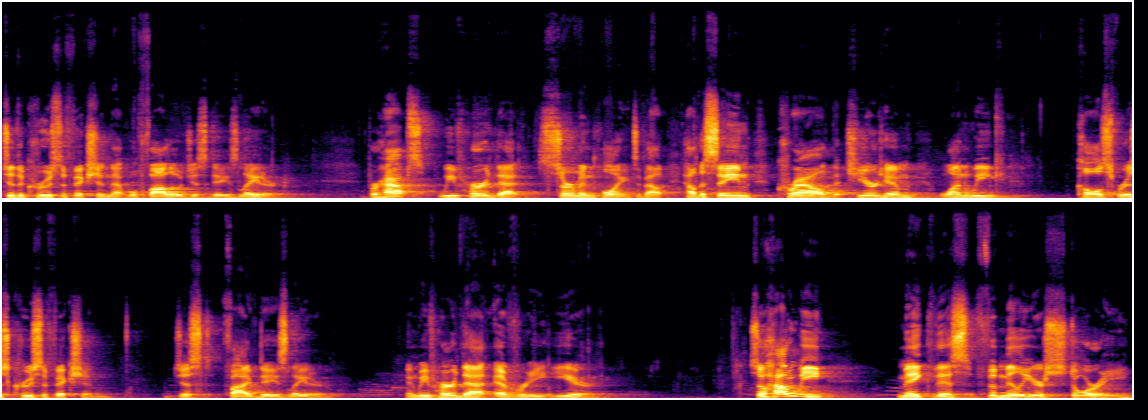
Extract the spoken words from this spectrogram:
to the crucifixion that will follow just days later. Perhaps we've heard that sermon point about how the same crowd that cheered him one week calls for his crucifixion just five days later. And we've heard that every year. So, how do we make this familiar story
